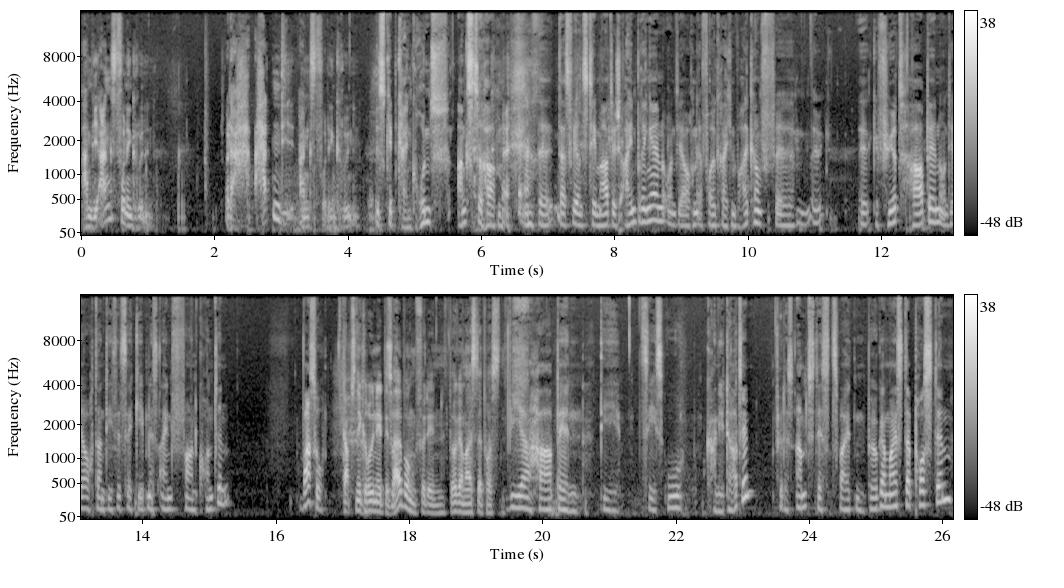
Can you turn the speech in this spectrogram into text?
Haben die Angst vor den Grünen? Oder hatten die Angst vor den Grünen? Es gibt keinen Grund, Angst zu haben, äh, dass wir uns thematisch einbringen und ja auch einen erfolgreichen Wahlkampf äh, äh, geführt haben und ja auch dann dieses Ergebnis einfahren konnten. War so. Gab es eine grüne Bewerbung so. für den Bürgermeisterposten? Wir haben die CSU-Kandidatin für das Amt des zweiten Bürgermeisterposten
